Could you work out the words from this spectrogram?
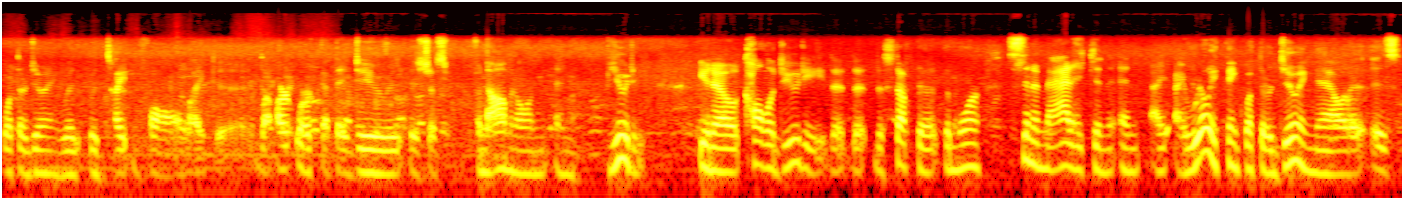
what they're doing with with Titanfall, like uh, the artwork that they do is just phenomenal and, and beauty you know, Call of Duty, the, the, the stuff, the, the more cinematic. And, and I, I really think what they're doing now is,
